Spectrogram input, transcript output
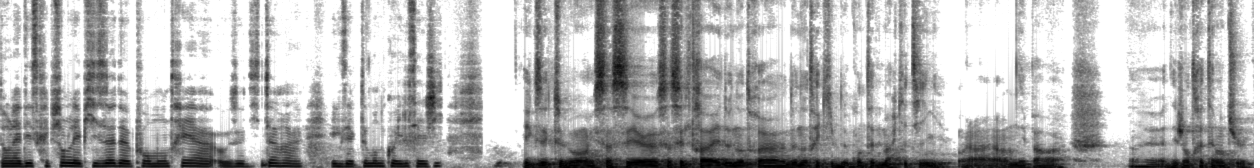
dans la description de l'épisode pour montrer aux auditeurs exactement de quoi il s'agit. Exactement. Et ça, c'est ça, c'est le travail de notre de notre équipe de content marketing. Voilà, emmené par des gens très talentueux.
